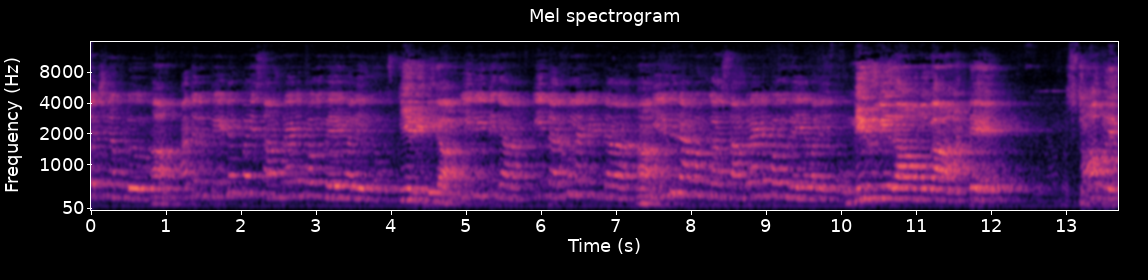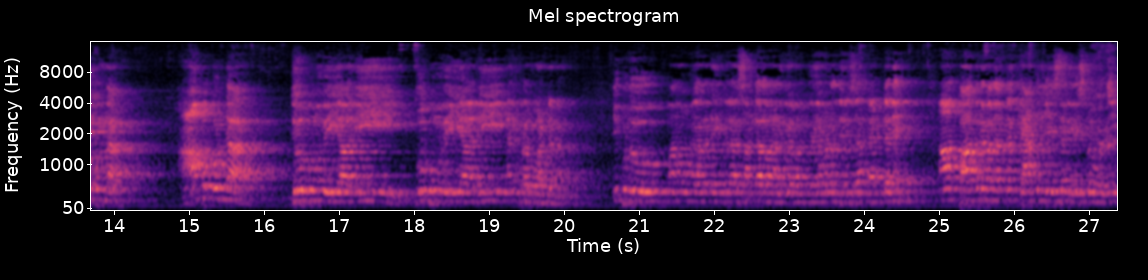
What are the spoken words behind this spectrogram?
వచ్చినప్పుడు. అతను పీఠంపై సాంబ్రాణి పొగ వేయవలేదు ఈ రీతిగా. ఈ రీతిగా ఈ తరములన్నింట సాంబ్రాణి పొగ వేయవలేదు నిర్విరామముగా అంటే స్టాప్ లేకుండా ఆపకుండా ధూపము వేయాలి ధూపము వేయాలి అని ప్రభు అంటున్నారు. ఇప్పుడు మనం ఎవరైనా ఇతర సంఘాల అడిగామనుకో ఏమన్నా తెలుసా? వెంటనే ఆ పాత్ర మనంతా క్యాన్సిల్ చేస్తే వేస్తూ వచ్చి.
